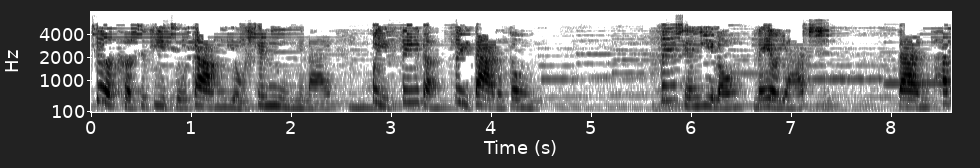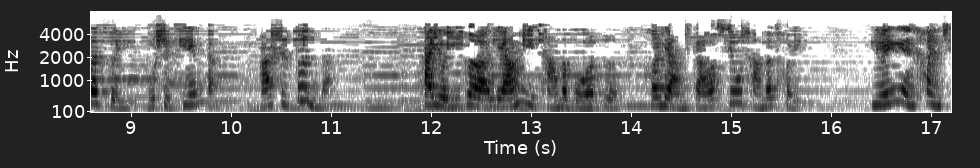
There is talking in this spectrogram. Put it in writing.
这可是地球上有生命以来会飞的最大的动物。分神翼龙没有牙齿，但它的嘴不是尖的，而是钝的。它有一个两米长的脖子和两条修长的腿，远远看去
